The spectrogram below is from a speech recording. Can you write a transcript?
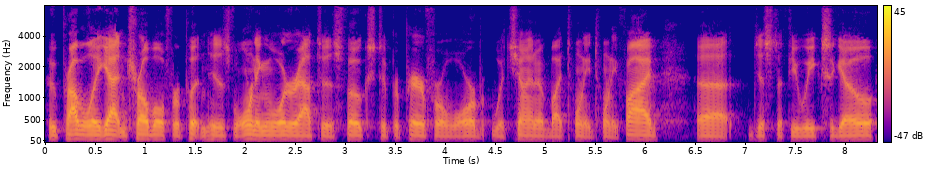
who probably got in trouble for putting his warning order out to his folks to prepare for a war with China by 2025 uh, just a few weeks ago,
